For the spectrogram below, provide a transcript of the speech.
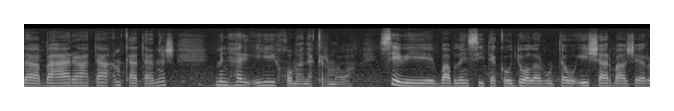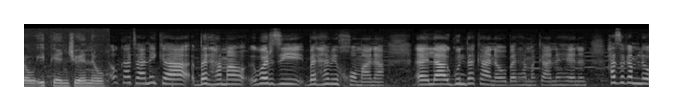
لە بەهارە هەتا ئەم کاتانش من هەر هی خۆمانە کڕمەوە سێوی با بڵێن سیتەکە و دۆڵە ڕووتە و ئی شارباژێڕە و ئی پێنجوێنە و ئەو کاتانەی کە بەرهەمە وەرزی بەرهەمی خۆمانە لە گوندەکانەوە بەرهەمەکان نەهێنن حەزەکەم لۆ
